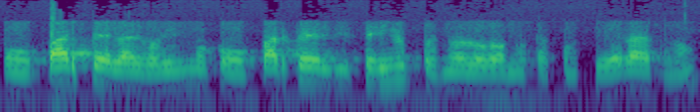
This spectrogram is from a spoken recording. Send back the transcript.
como parte del algoritmo, como parte del diseño, pues no lo vamos a considerar, ¿no?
